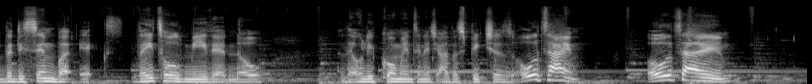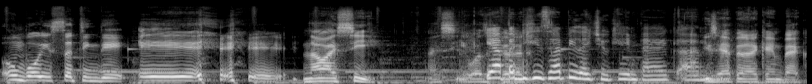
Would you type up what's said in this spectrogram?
The December ex. They told me that no, they only comment on each other's pictures all time. All time. Homeboy is sitting there. Eh. now I see. I see. He was Yeah, good. but he's happy that you came back. Um, He's happy that I came back.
